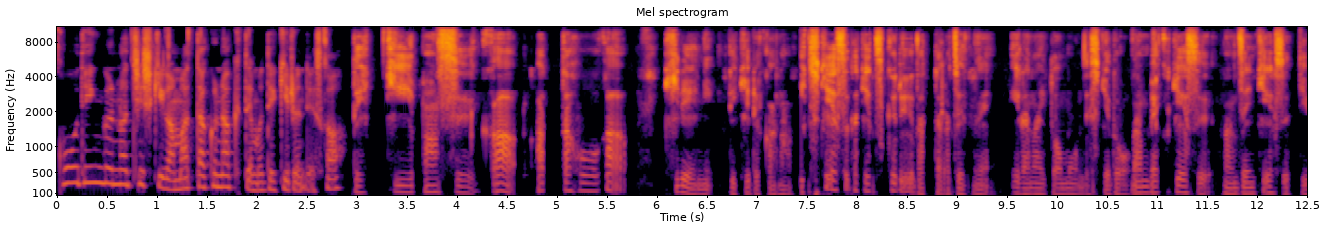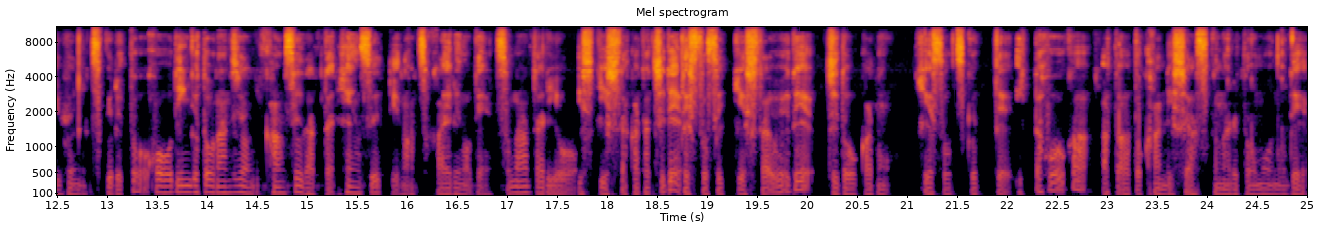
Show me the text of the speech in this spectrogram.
コーディングの知識が全くなくてもできるんですか？できますが、あった方が綺麗にできるかな。1ケースだけ作るだったら全然いらないと思うんですけど、何百ケース、何千ケースっていう風に作ると、コーディングと同じように関数だったり変数っていうのは使えるので、そのあたりを意識した形でテスト設計した上で自動化のケースを作っていった方が後々管理しやすくなると思うので、直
